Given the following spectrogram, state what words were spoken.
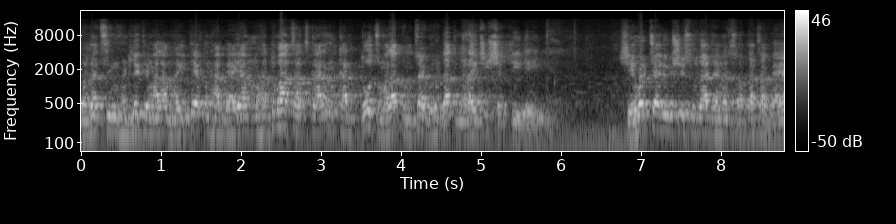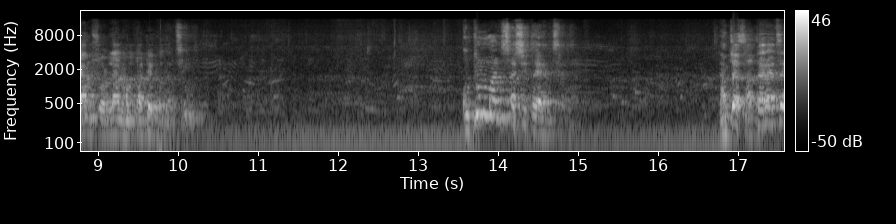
भगतसिंग म्हटले ते मला माहिती आहे पण हा व्यायाम महत्वाचाच कारण कारण तोच मला तुमच्या विरोधात लढायची शक्ती देईल. शेवटच्या दिवशी सुद्धा ज्यानं स्वतःचा व्यायाम सोडला नव्हता ते भगतसिंग कुठून माणसं अशी तयार झाली? आमच्या साताऱ्याचे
